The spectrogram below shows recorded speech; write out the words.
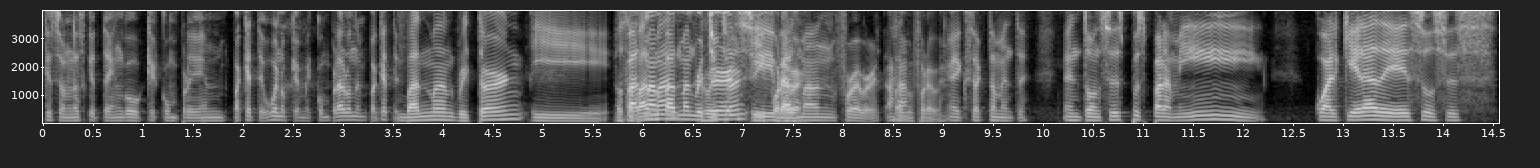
Que son las que tengo que compré en paquete. Bueno, que me compraron en paquete. Batman Return y... O sea, Batman, Batman, Returns Return y, Forever. Batman Forever. Ajá. Batman Forever. Exactamente. Entonces, pues para mí, cualquiera de esos es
